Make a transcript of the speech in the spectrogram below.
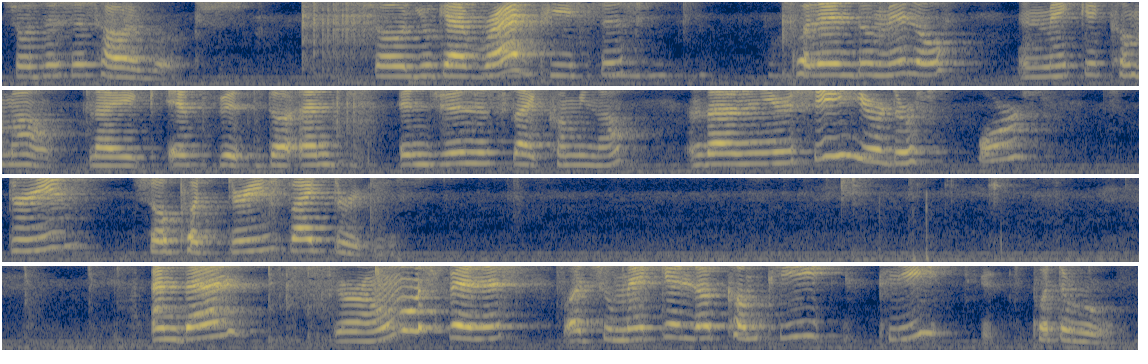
So this is how it works. So you get red pieces, put it in the middle, and make it come out. Like if it, the en engine is like coming out. And then you see here, there's fours, threes, so put threes by threes. And then you're almost finished, but to make it look complete, complete put the roof.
